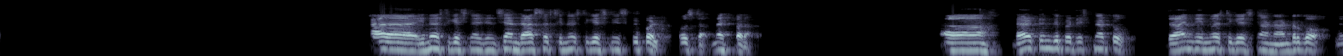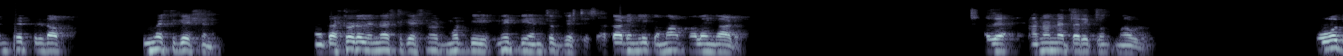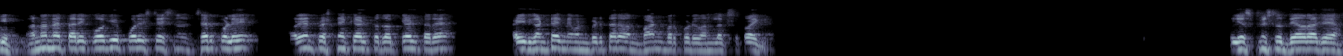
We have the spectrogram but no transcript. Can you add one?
Uh, investigation agency and as such investigation is crippled. First. Next. para. uh, directing the petitioner to join the investigation and undergo limited period of investigation. Uh, Custodial investigation would meet the, meet the ends of justice. Accordingly, comma, following order. ಅದೇ ಹನ್ನೊಂದನೇ ತಾರೀಕು ಅಂತ ಮಾಡ್ಬಿಡು ಹೋಗಿ ಹನ್ನೊಂದನೇ ತಾರೀಕು ಹೋಗಿ police station ಅಲ್ಲಿ ಸೇರ್ಕೊಳ್ಳಿ. ಅವ್ರೇನ್ ಪ್ರಶ್ನೆ ಕೇಳ್ತಾರೋ ಕೇಳ್ತಾರೆ. ಐದು ಗಂಟೆಗೆ ನಿಮ್ಮನ್ನ ಬಿಡ್ತಾರೆ ಒಂದ್ ಬಾಂಡ್ ಬರ್ಕೊಡಿ ಒಂದ್ ಲಕ್ಷ ರೂಪಾಯಿಗೆ. Yes mister Devarajaiah.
